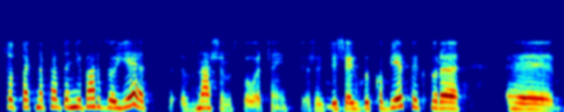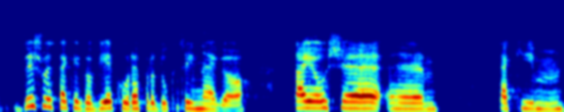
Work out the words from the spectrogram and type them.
co tak naprawdę nie bardzo jest w naszym społeczeństwie, że gdzieś jakby kobiety, które e, wyszły z takiego wieku reprodukcyjnego, stają się e, takim,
